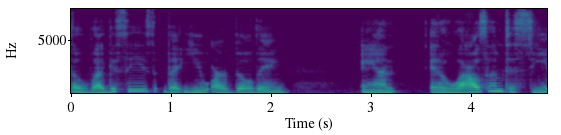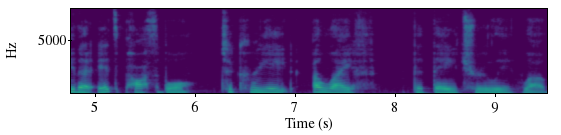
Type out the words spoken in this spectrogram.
the legacies that you are building. And it allows them to see that it's possible to create a life that they truly love.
